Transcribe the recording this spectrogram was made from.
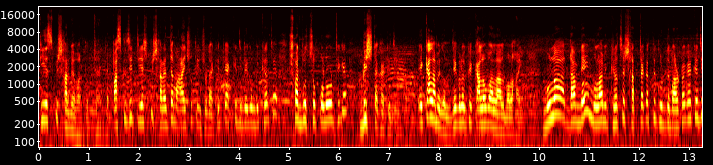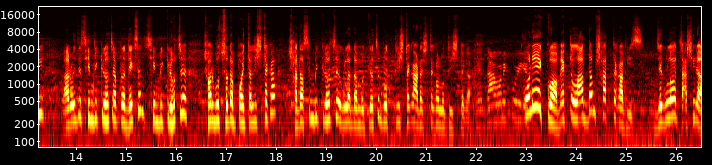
টিএসপি সার ব্যবহার করতে হয়। পাঁচ কেজি টিএসপি সারের দাম আড়াইশো, তিনশো টাকা, কিন্তু এক কেজি বেগুন বিক্রি হচ্ছে সর্বোচ্চ পনেরো থেকে বিশ টাকা কেজি। এই কালা বেগুন, যেগুলোকে কালো বা লাল বলা হয়। মূলা দাম নেই, মূলা বিক্রি হচ্ছে সাত টাকা থেকে উঠতে বারো টাকা কেজি। আর ওই যে সিম বিক্রি হচ্ছে আপনারা দেখছেন সিম বিক্রি হচ্ছে সর্বোচ্চ দাম পঁয়তাল্লিশ টাকা সাদা সিম বিক্রি হচ্ছে ওগুলোর দাম বিক্রি হচ্ছে বত্রিশ টাকা আঠাশ টাকা উনত্রিশ টাকা। অনেক কম একটা লাভ দাম সাত টাকা পিস যেগুলো চাষিরা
